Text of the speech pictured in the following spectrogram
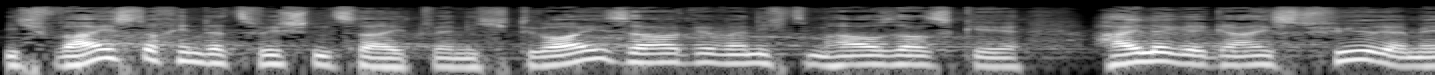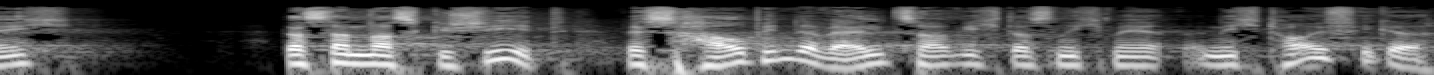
Ich weiß doch in der Zwischenzeit, wenn ich treu sage, wenn ich zum Haus ausgehe, Heiliger Geist führe mich, dass dann was geschieht. Weshalb in der Welt sage ich das nicht mehr, nicht häufiger?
